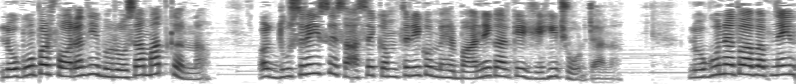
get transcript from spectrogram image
لوگوں پر فوراً ہی بھروسہ مت کرنا اور دوسرے ہی سے ساسے کمتری کو مہربانی کر کے یہیں چھوڑ جانا۔ لوگوں نے تو اب اپنے ان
